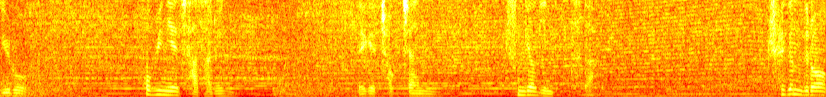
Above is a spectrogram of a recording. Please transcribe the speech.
401호 호빈이의 자살은 내게 적지 않은 충격인 듯하다. 최근 들어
